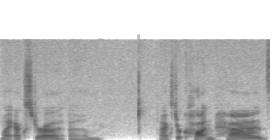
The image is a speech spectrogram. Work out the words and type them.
my extra, um, my extra cotton pads,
